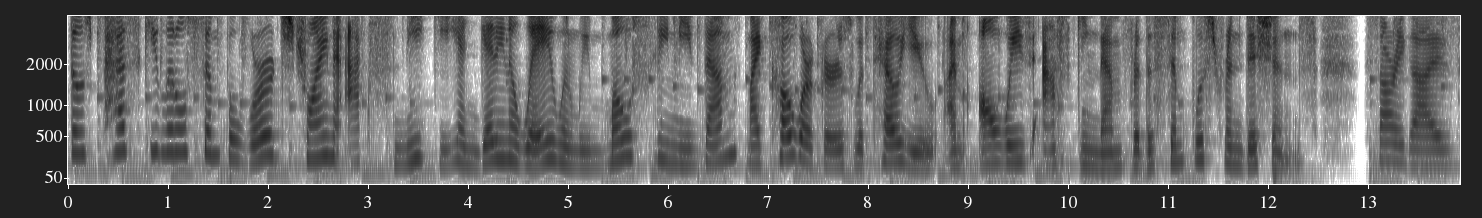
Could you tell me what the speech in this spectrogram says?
Those pesky little simple words trying to act sneaky and getting away when we mostly need them. My coworkers would tell you I'm always asking them for the simplest renditions. Sorry, guys.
